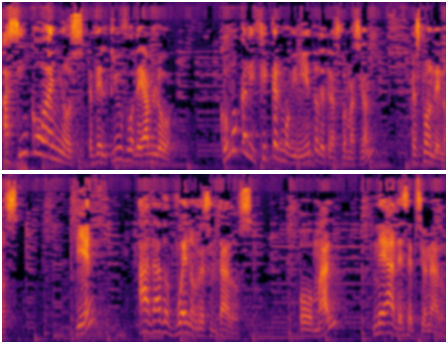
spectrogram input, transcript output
a cinco años del triunfo de AMLO, ¿cómo califica el movimiento de transformación? Respóndenos. ¿Bien? Ha dado buenos resultados. O mal, me ha decepcionado.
